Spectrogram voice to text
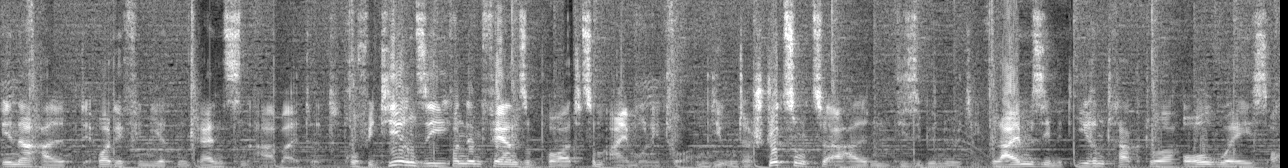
innerhalb der vordefinierten Grenzen arbeitet. Profitieren Sie von dem Fernsupport zum iMonitor, um die Unterstützung zu erhalten, die Sie benötigen. Bleiben Sie mit Ihrem Traktor always on.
